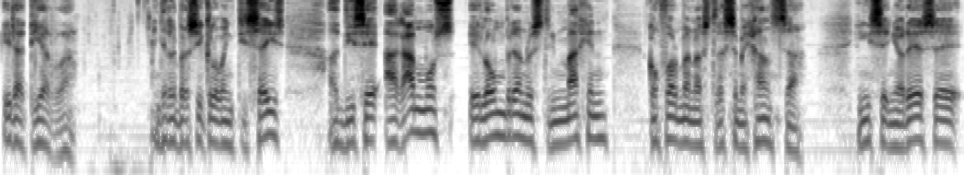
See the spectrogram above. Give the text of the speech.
y la tierra. Y en el versículo 26 ah, dice, hagamos el hombre a nuestra imagen conforme a nuestra semejanza y señorece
